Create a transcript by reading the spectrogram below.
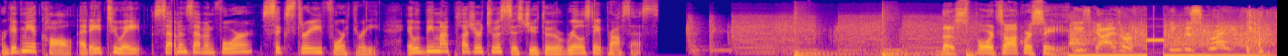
or give me a call at 828 774 6343. It would be my pleasure to assist you through the real estate process. The Sportsocracy. These guys are a fucking disgrace.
